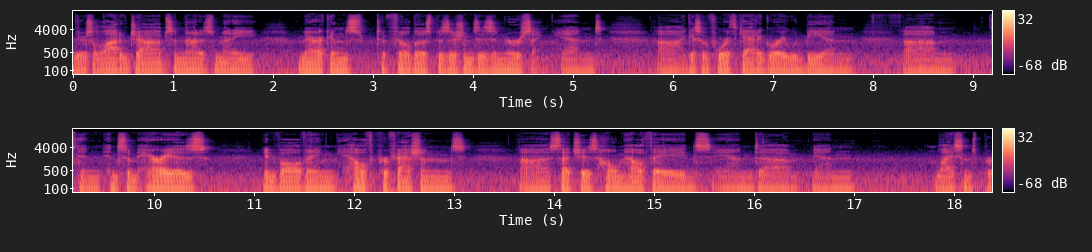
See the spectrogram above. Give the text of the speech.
there's a lot of jobs and not as many Americans to fill those positions, is in nursing. And uh, I guess a fourth category would be in, um, in, in some areas involving health professions, uh, such as home health aides and uh, and licensed uh,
